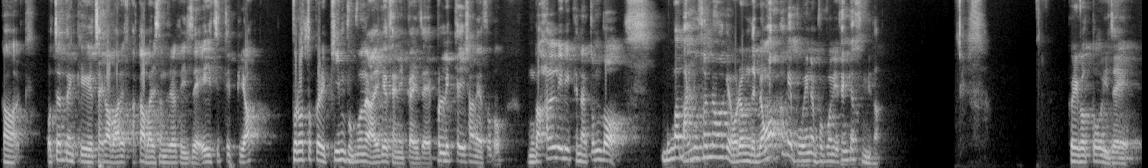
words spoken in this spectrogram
그러니까 어쨌든 그 제가 말 아까 말씀드렸듯이 이제 HTTP와 프로토콜이 빈 부분을 알게 되니까 이제 애플리케이션에서도 뭔가 할 일이 그냥 좀 더 뭔가 말로 설명하기 어려운데 명확하게 보이는 부분이 생겼습니다. 그리고 또 이제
